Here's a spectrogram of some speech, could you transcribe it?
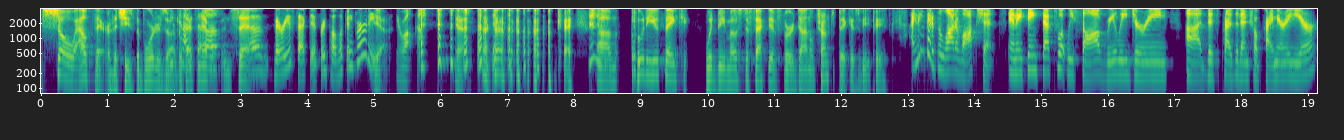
so out there that she's the border czar. but that's never of been said. A very effective Republican Party. yeah, You're welcome. yeah. okay. Um, who do you think would be most effective for Donald Trump to pick as VP? I think there's a lot of options. And I think that's what we saw really during uh, this presidential primary year.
